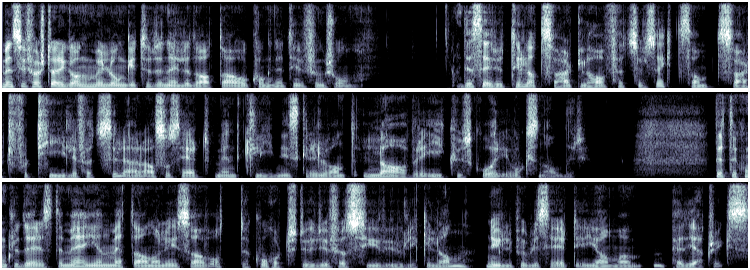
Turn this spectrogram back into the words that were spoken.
Mens vi først er i gang med longitudinelle data og kognitiv funksjon. Det ser ut til at svært lav fødselsvekt samt svært for tidlig fødsel er assosiert med en klinisk relevant lavere IQ-score i voksen alder. Dette konkluderes det med i en metaanalyse av åtte kohortstudier fra syv ulike land, nylig publisert i Yama Pediatrics.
